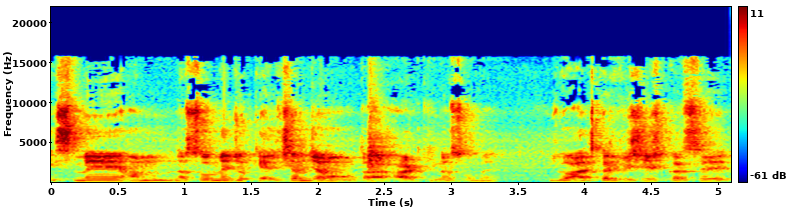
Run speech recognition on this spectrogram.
इसमें हम नसों में जो कैल्शियम जमा होता है हार्ट की नसों में, जो आजकल विशेषकर से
